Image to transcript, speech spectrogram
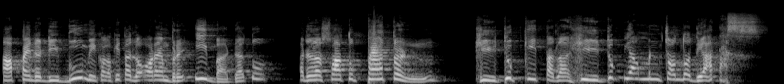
apa yang ada di bumi, kalau kita adalah orang yang beribadah tuh adalah suatu pattern hidup kita adalah hidup yang mencontoh di atas.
